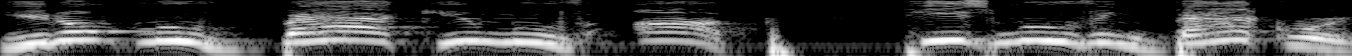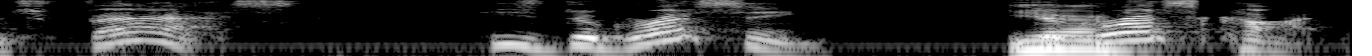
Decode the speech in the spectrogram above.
You don't move back, you move up. He's moving backwards fast. He's digressing. Yeah. Digress caught.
